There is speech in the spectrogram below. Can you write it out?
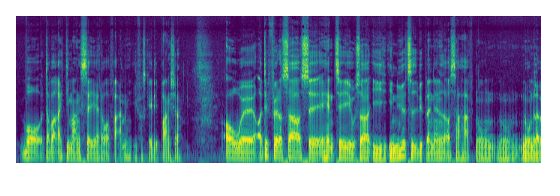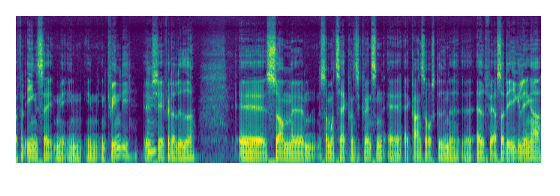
hvor der var rigtig mange sager, der var fremme i forskellige brancher. Og, øh, og det førte så også øh, hen til jo så i, i nyere tid, vi blandt andet også har haft nogle, nogle, nogle eller i hvert fald en sag med en, en, en kvindelig øh, mm. chef eller leder, øh, som, øh, som må tage konsekvensen af, af grænseoverskridende øh, adfærd. Så det er ikke længere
